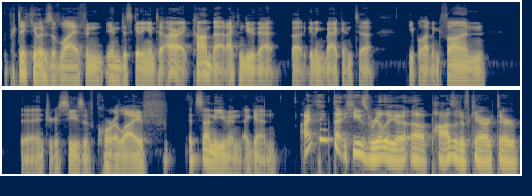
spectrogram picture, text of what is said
the particulars of life and and just getting into all right combat I can do that but getting back into people having fun the intricacies of core life it's uneven again I think that he's really a, a positive character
